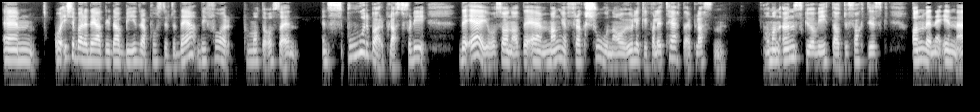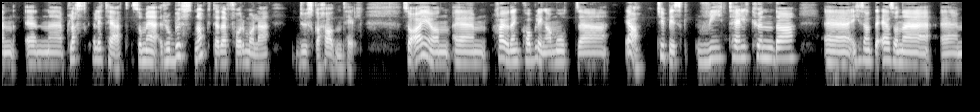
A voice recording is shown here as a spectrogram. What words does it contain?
Um, og ikke bare det at de da bidrar positivt til det, de får på en måte også en, en sporbar plast. Fordi det er jo sånn at det er mange fraksjoner og ulike kvaliteter i plasten. Og man ønsker jo å vite at du faktisk anvender inn en, en eh, plastkvalitet som er robust nok til det formålet du skal ha den til. Så Ion eh, har jo den koblinga mot eh, ja, typisk retail-kunder, Eh, ikke sant? Det er sånne eh,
